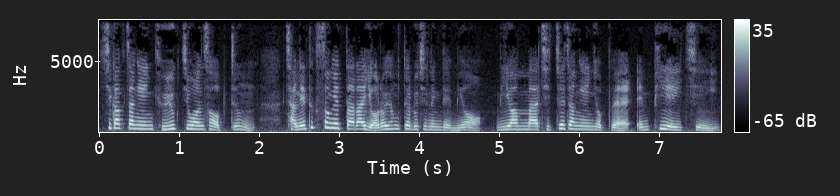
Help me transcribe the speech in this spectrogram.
시각장애인 교육 지원 사업 등 장애 특성에 따라 여러 형태로 진행되며 미얀마 지체장애인 협회 MPHA,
